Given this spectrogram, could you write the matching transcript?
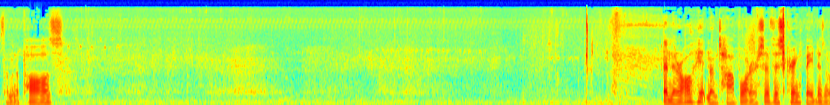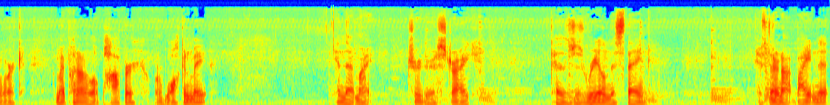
So I'm gonna pause. And they're all hitting on top water, so if this crankbait doesn't work, I might put on a little popper or walking bait, and that might trigger a strike. Because just reeling this thing, if they're not biting it,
